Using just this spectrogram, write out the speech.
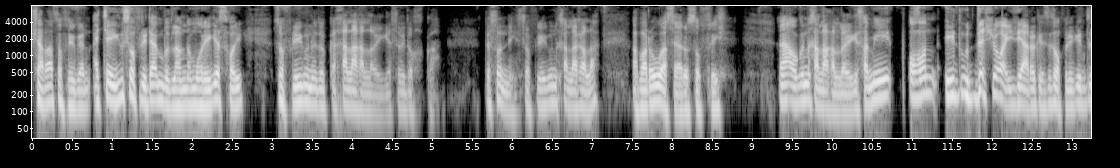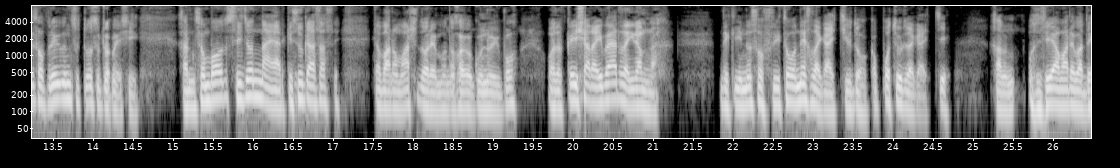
সারা সফরি বাগান। আচ্ছা এই সফরিটা আমি বুঝলাম না মরে গেছে সরি সফরি গুনে দক্কা খালা খালা হয়ে গেছে, ওই দক্কা দেখুন নি সফরি গুণ খালা খালা। আমারও আছে আরও সফরি হ্যাঁ খালা আমি উদ্দেশ্য আইছি কিছু কিন্তু ছোট ছোট সম্ভবত নাই আর কিছু গাছ আছে। তা বারো মাস ধরে মনে হয় না। দেখি ইনো তো অনেক লাগাইছি দোকা প্রচুর লাগাইছি কারণ যে আমার বাদে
